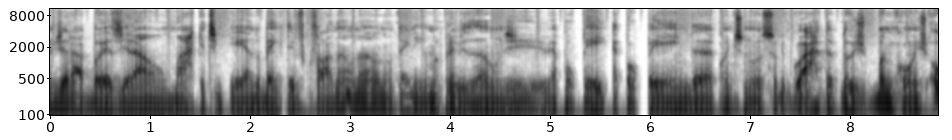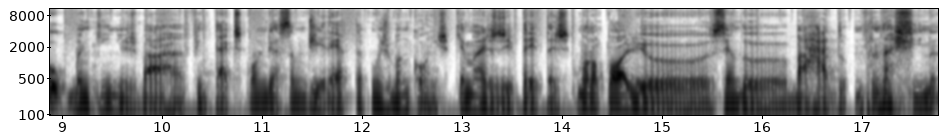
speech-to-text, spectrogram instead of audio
gerar buzz, gerar um marketing. E aí a Nubank teve que falar, não, não, não tem nenhuma previsão de Apple Pay. Apple Pay ainda continua sob guarda dos bancões ou banquinhos barra fintechs com ligação direta com os bancões. que mais de tretas? Monopólio sendo barrado na China,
